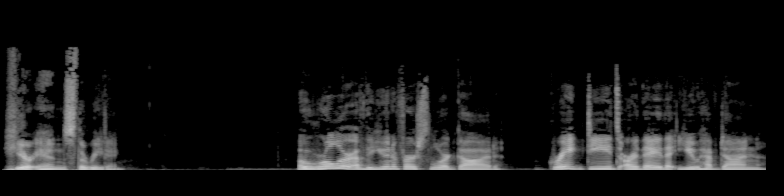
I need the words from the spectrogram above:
Here ends the reading. O ruler of the universe, Lord God, great deeds are they that you have done,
